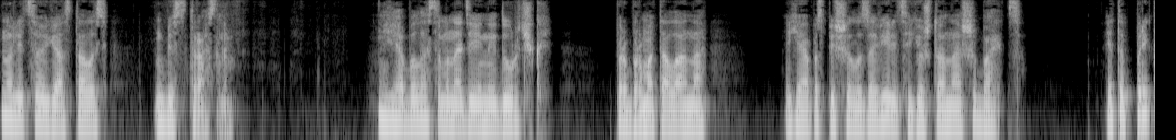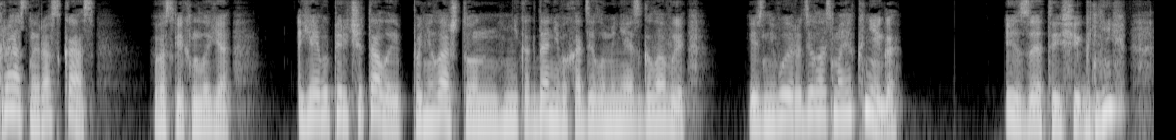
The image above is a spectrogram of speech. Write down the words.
но лицо ее осталось бесстрастным. «Я была самонадеянной дурочкой», — пробормотала она. Я поспешила заверить ее, что она ошибается. «Это прекрасный рассказ!» — воскликнула я. Я его перечитала и поняла, что он никогда не выходил у меня из головы. Из него и родилась моя книга. «Из этой фигни?» —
